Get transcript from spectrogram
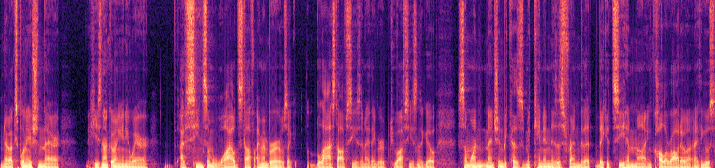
No explanation there. He's not going anywhere. I've seen some wild stuff. I remember I was like last off season, I think, or two off seasons ago. Someone mentioned because MacKinnon is his friend that they could see him uh, in Colorado, and I think it was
